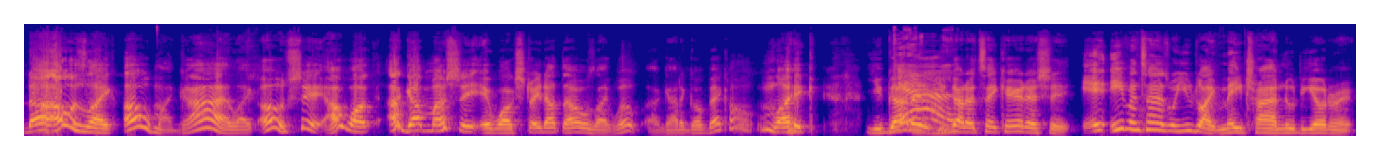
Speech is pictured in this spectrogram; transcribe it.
No, I was like, oh my god, like, oh shit. I walk, I got my shit and walked straight out there. I was like, well, I gotta go back home. Like, you gotta, Yeah. you gotta take care of that shit. E- even times where you like may try a new deodorant.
